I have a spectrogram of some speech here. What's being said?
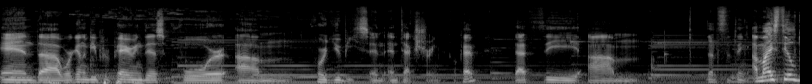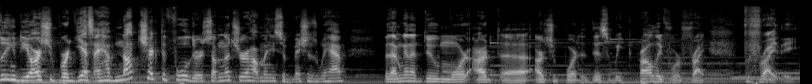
and uh, we're gonna be preparing this for um, for UVs and, and texturing. Okay, that's the um, that's the thing. Am I still doing the art support? Yes, I have not checked the folder, so I'm not sure how many submissions we have, but I'm gonna do more art uh, art support this week, probably for Friday. For Friday.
